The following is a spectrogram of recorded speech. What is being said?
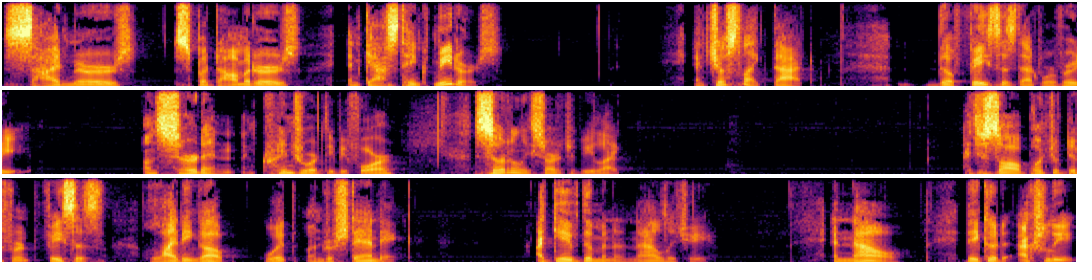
side mirrors speedometers, and gas tank meters. And just like that, the faces that were very uncertain and cringeworthy before suddenly started to be like, I just saw a bunch of different faces lighting up with understanding. I gave them an analogy. And now they could actually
